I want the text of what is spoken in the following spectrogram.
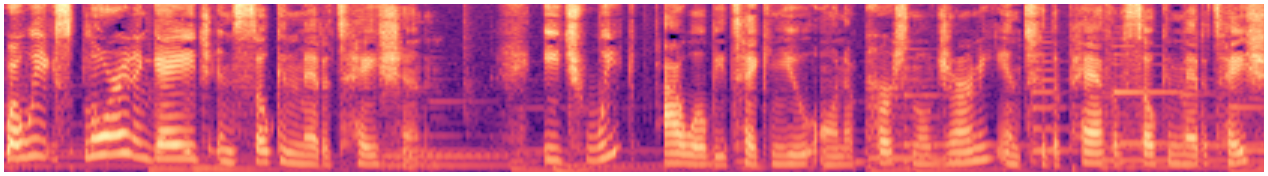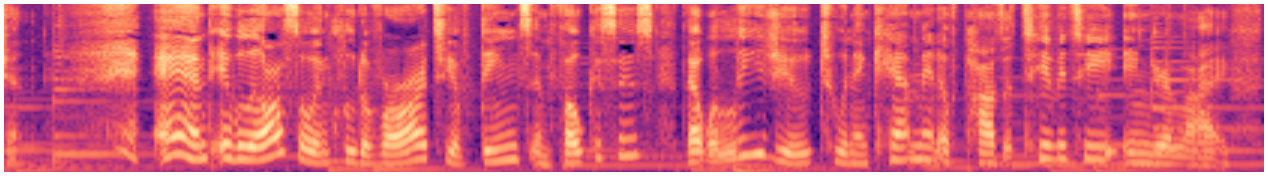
where we explore and engage in soaking meditation. Each week, I will be taking you on a personal journey into the path of soaking meditation. And it will also include a variety of themes and focuses that will lead you to an encampment of positivity in your life.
